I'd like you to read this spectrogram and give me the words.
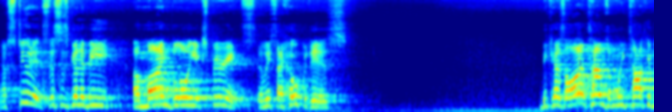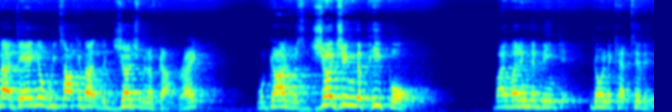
Now, students, this is going to be a mind blowing experience. At least I hope it is. Because a lot of times when we talk about Daniel, we talk about the judgment of God, right? Well, God was judging the people by letting them be, go into captivity.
